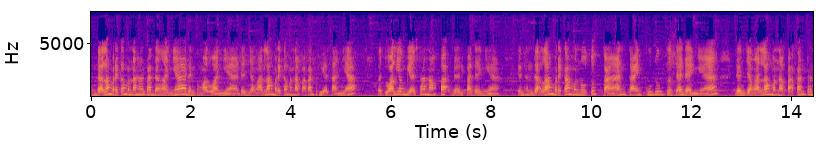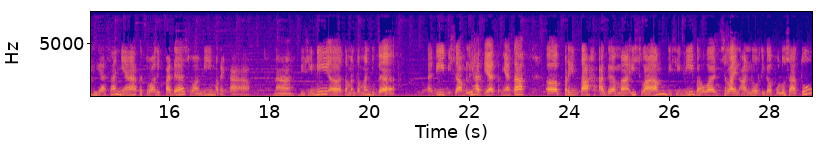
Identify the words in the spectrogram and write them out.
hendaklah mereka menahan pandangannya dan kemaluannya dan janganlah mereka menampakkan perhiasannya kecuali yang biasa nampak daripadanya dan hendaklah mereka menutupkan kain kudung ke dadanya dan janganlah menampakkan perhiasannya kecuali pada suami mereka. Nah, di sini e, teman-teman juga tadi bisa melihat ya ternyata uh, perintah agama Islam di sini bahwa selain An-Nur 31 uh,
